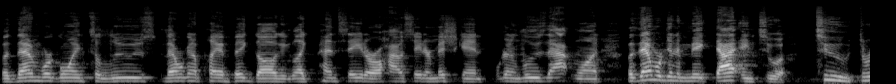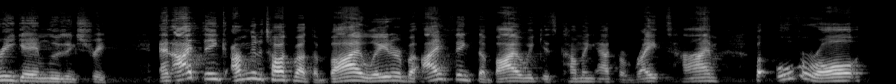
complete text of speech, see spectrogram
but then we're going to lose. Then we're going to play a big dog like Penn State or Ohio State or Michigan. We're going to lose that one, but then we're going to make that into a two, three game losing streak. And I think I'm going to talk about the bye later, but I think the bye week is coming at the right time. But overall,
